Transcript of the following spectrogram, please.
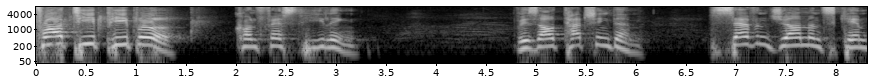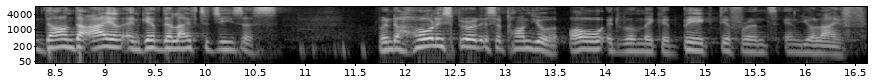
40 people confessed healing without touching them. Seven Germans came down the aisle and gave their life to Jesus. When the Holy Spirit is upon you, oh, it will make a big difference in your life.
